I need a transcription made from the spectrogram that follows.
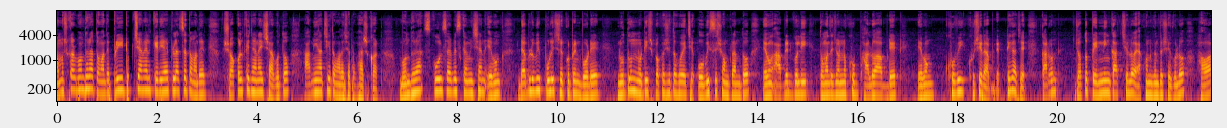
নমস্কার বন্ধুরা, তোমাদের প্রি ইউটিউব চ্যানেল কেরিয়ার প্লাসে তোমাদের সকলকে জানাই স্বাগত। আমি আছি তোমাদের সাথে ভাস্কর। বন্ধুরা স্কুল সার্ভিস কমিশন এবং ডাব্লিউবি পুলিশ রিক্রুটমেন্ট বোর্ডের নতুন নোটিশ প্রকাশিত হয়েছে ওবিসি সংক্রান্ত এবং আপডেটগুলি তোমাদের জন্য খুব ভালো আপডেট এবং খুবই খুশির আপডেট ঠিক আছে? কারণ যত পেন্ডিং কাজ ছিল, এখন কিন্তু সেগুলো হওয়া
